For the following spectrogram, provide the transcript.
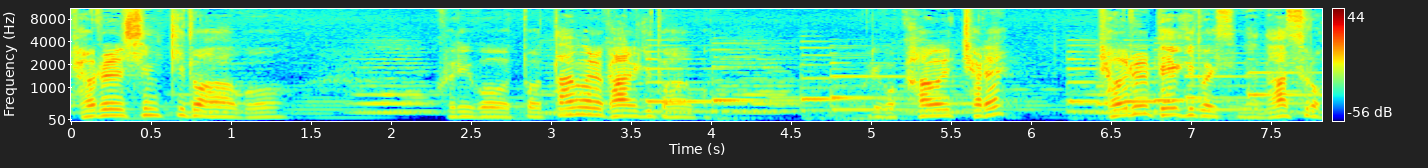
벼를 심기도 하고, 그리고 또 땅을 갈기도 하고, 그리고 가을철에 벼를 베기도 했습니다. 낫으로.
